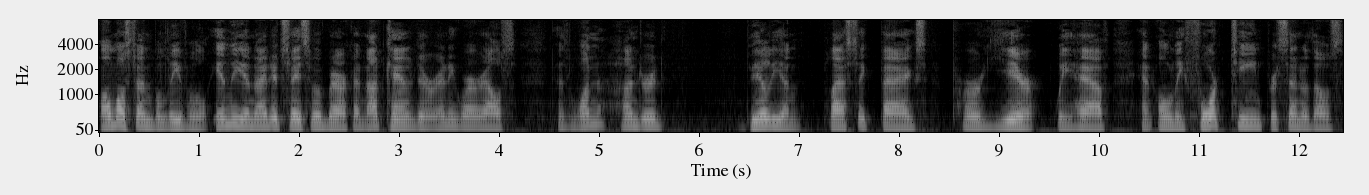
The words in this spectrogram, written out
almost unbelievable. In the United States of America, not Canada or anywhere else, there's 100 billion plastic bags per year we have, and only 14% of those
